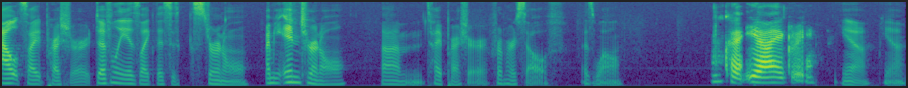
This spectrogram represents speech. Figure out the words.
outside pressure. Definitely is like this external i mean internal um type pressure from herself as well. Okay, yeah, I agree. yeah yeah.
